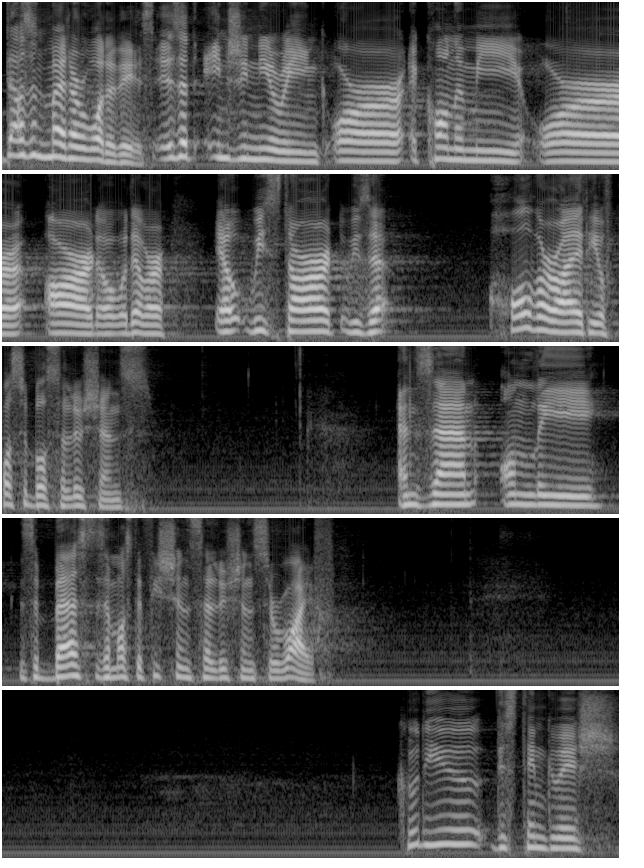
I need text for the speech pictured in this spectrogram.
doesn't matter what it is. Is it engineering or economy or art or whatever? We start with a whole variety of possible solutions, and then only the best, the most efficient solutions survive. Could you distinguish,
